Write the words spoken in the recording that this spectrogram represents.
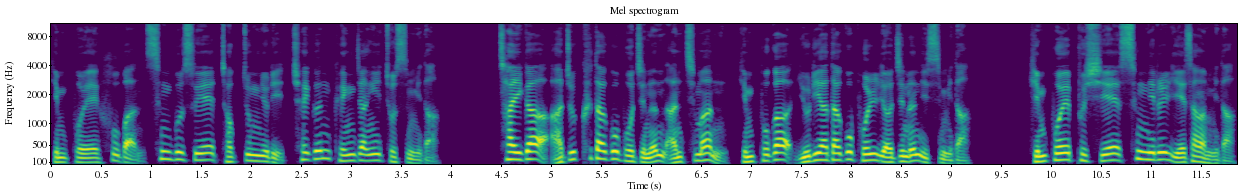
김포의 후반 승부수의 적중률이 최근 굉장히 좋습니다. 차이가 아주 크다고 보지는 않지만 김포가 유리하다고 볼 여지는 있습니다. 김포FC의 승리를 예상합니다.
